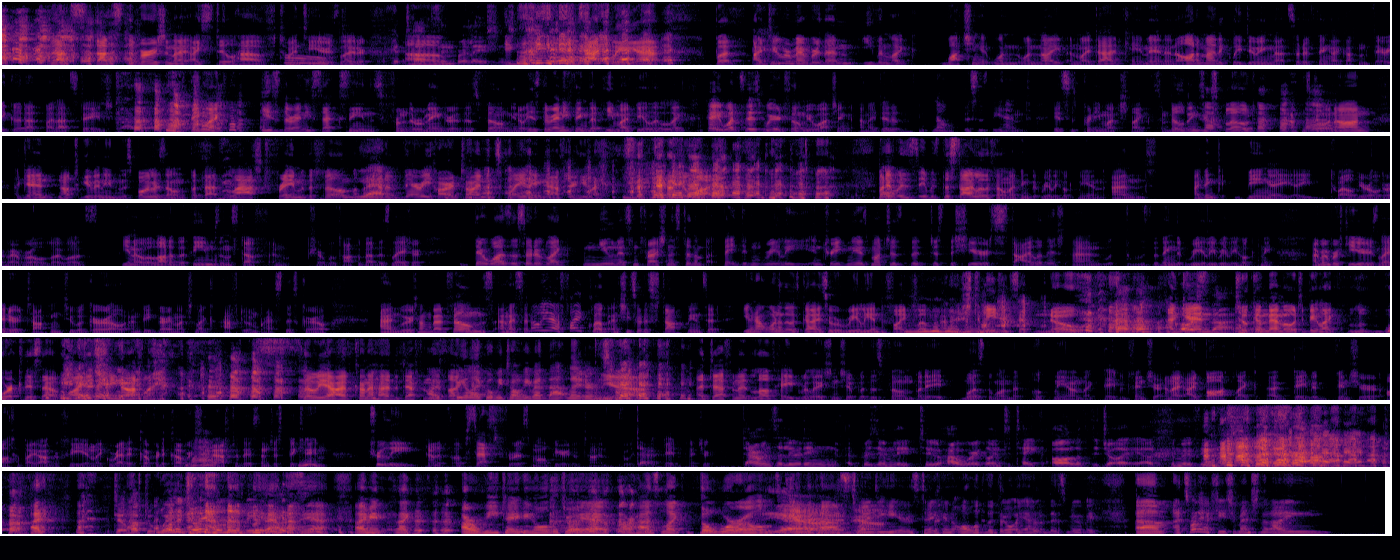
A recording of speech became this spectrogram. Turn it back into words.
that's that's the version I, I still have twenty years later. Like a toxic Um, relationship. Exactly, exactly, yeah. But I do remember then, even like watching it one one night, and my dad came in, and automatically doing that sort of thing I gotten very good at by that stage, being like, "Is there any sex scenes from the remainder of this film? You know, is there anything that he might be a little like, hey, what's this weird film you're watching?" And I did it, and I think, no, this is the end. This is pretty much like some buildings explode, nothing's going on. Again, not to give anything in the spoiler zone, but that last frame of the film, I had a very hard time explaining after he like sat down to watch. But it uh, was it was the style of the film I think that really hooked me in, and I think being a a twelve year old or however old I was, you know, a lot of the themes and stuff, and I'm sure we'll talk about this later. There was a sort of like newness and freshness to them, but they didn't really intrigue me as much as the just the sheer style of it, and was the thing that really really hooked me. I remember a few years later talking to a girl and being very much like, have to impress this girl. And we were talking about films, and I said, "Oh yeah, Fight Club." And she sort of stopped me and said, "You're not one of those guys who are really into Fight Club." And I just immediately said, "No." And Again, not. took a memo to be like, "L- "Work this out. Why does she not like?" so yeah, I've kind of had a definite I feel like we'll be talking about that later. yeah, a definite love hate relationship with this film, but it, it was the one that hooked me on like David Fincher, and I, I bought like a David Fincher autobiography and like read it cover to cover soon after this, and just became truly kind of obsessed for a small period of time with, with David Fincher. Darren's alluding, uh, presumably, to how we're going to take all of the joy out of the movie. but you'll have to I wait. want a joyful movie, for yeah, yeah. I mean, like, are we taking all the joy out, or has like the world in the past yeah. twenty years taken all of the joy out of this movie? Um, it's funny actually you should mention that. I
